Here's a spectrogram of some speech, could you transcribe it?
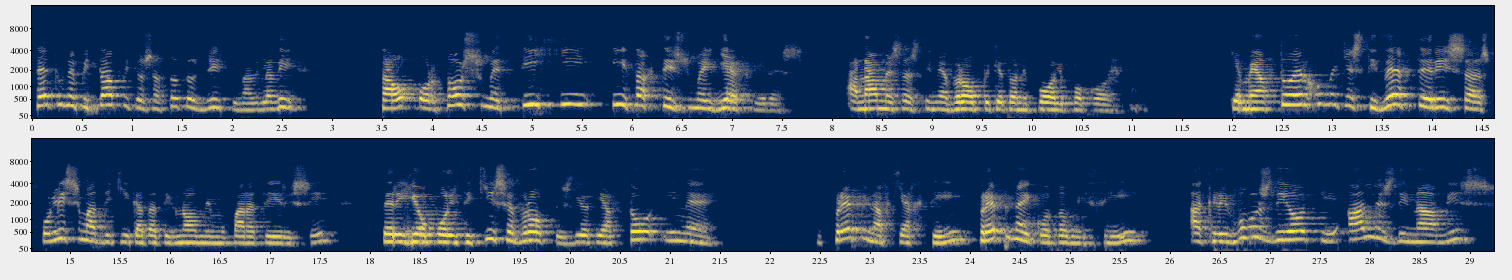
θέτουν επιτάπητος αυτό το ζήτημα. Δηλαδή, θα ορθώσουμε τύχη ή θα χτίσουμε γέφυρες ανάμεσα στην Ευρώπη και τον υπόλοιπο κόσμο. Και με αυτό έρχομαι και στη δεύτερη σας, πολύ σημαντική κατά τη γνώμη μου παρατήρηση, περί γεωπολιτικής Ευρώπης, διότι αυτό είναι πρέπει να φτιαχτεί, πρέπει να οικοδομηθεί, ακριβώς διότι άλλες δυνάμεις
